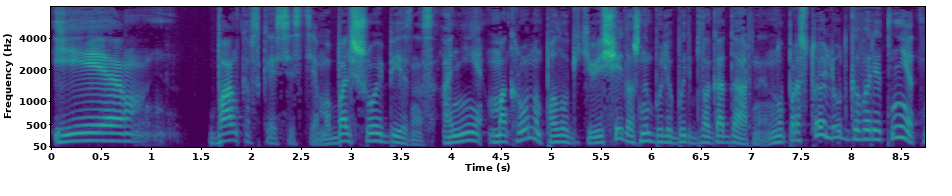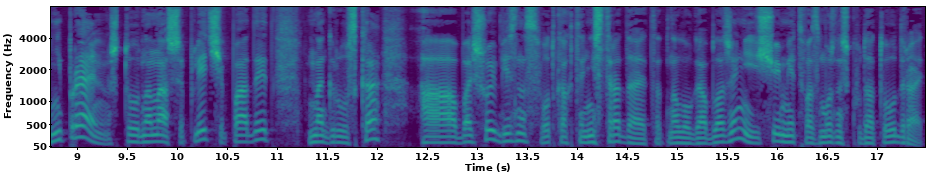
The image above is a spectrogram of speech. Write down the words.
И банковская система, большой бизнес, они Макрону по логике вещей должны были быть благодарны. Но простой люд говорит, нет, неправильно, что на наши плечи падает нагрузка, а большой бизнес вот как-то не страдает от налогообложения, еще имеет возможность куда-то удрать.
